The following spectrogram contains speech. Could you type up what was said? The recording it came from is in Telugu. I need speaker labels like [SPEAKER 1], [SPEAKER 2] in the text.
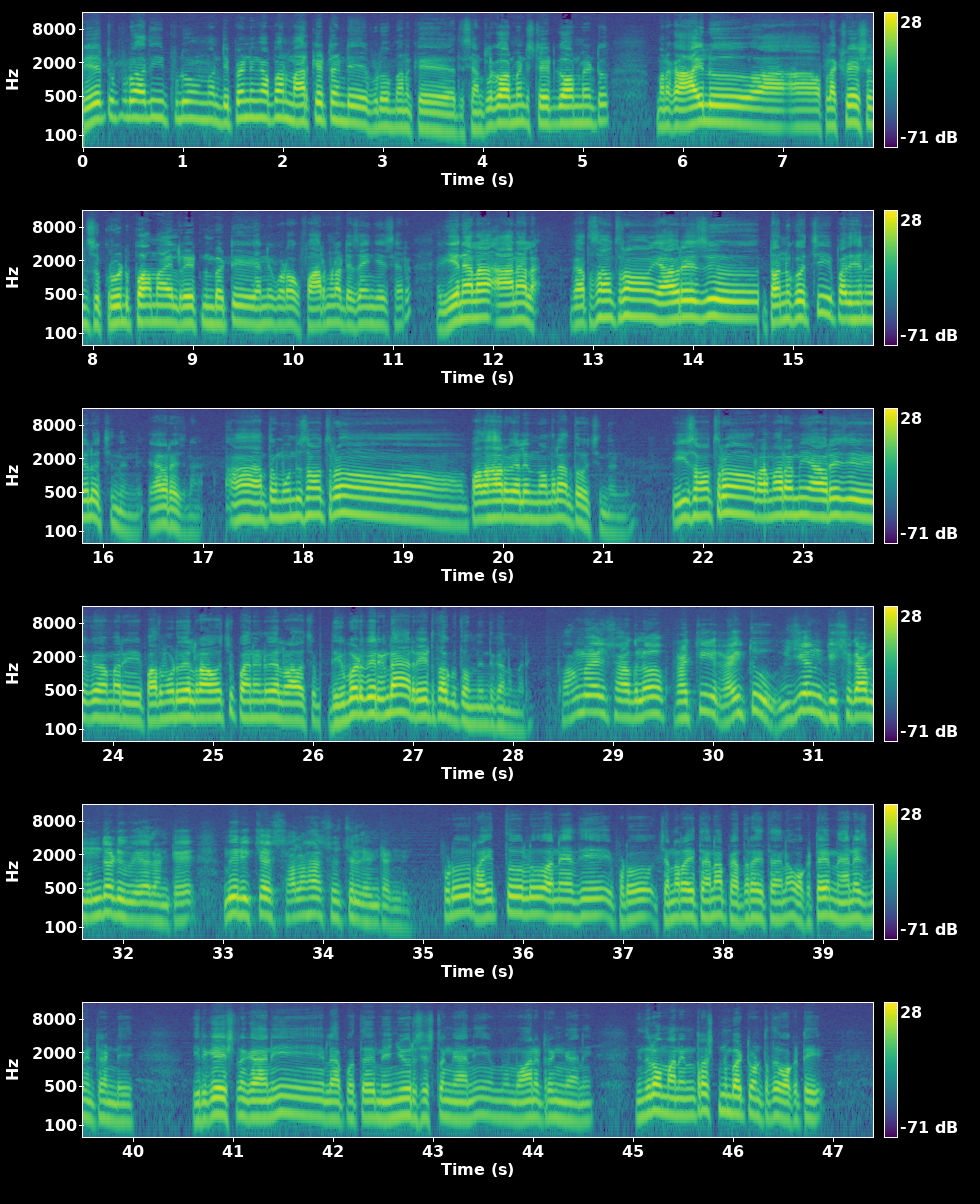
[SPEAKER 1] రేటు ఇప్పుడు అది ఇప్పుడు డిపెండింగ్ అపాన్ మార్కెట్ అండి. ఇప్పుడు మనకి అది సెంట్రల్ గవర్నమెంట్ స్టేట్ గవర్నమెంట్ మనకు ఆయిల్ ఆ ఫ్లక్చుయేషన్స్ క్రూడ్ పామ్ ఆయిల్ రేట్ని బట్టి అన్నీ కూడా ఒక ఫార్ములా డిజైన్ చేశారు. ఏ నెల ఆ నెల. గత సంవత్సరం యావరేజ్ టన్నుకు వచ్చి పదిహేను వేలు వచ్చిందండి యావరేజ్న. అంతకు ముందు సంవత్సరం పదహారు వేల ఎనిమిది వందలు ఎంతో వచ్చిందండి. ఈ సంవత్సరం రమారమి యావరేజ్ ఇక మరి పదమూడు వేలు రావచ్చు పన్నెండు వేలు రావచ్చు. దిగుబడి పెరిగినా రేటు తగ్గుతుంది ఎందుకని మరి?
[SPEAKER 2] పామాయిల్ సాగులో ప్రతి రైతు విజయం దిశగా ముందడుగు వేయాలంటే మీరు ఇచ్చే సలహా సూచనలు ఏంటండి?
[SPEAKER 1] ఇప్పుడు రైతులు అనేది ఇప్పుడు చిన్న రైతు అయినా పెద్ద రైతు అయినా ఒకటే మేనేజ్మెంట్ అండి. ఇరిగేషన్ కానీ లేకపోతే మెన్యూర్ సిస్టమ్ కానీ మానిటరింగ్ కానీ ఇందులో మన ఇంట్రెస్ట్ని బట్టి ఉంటుంది ఒకటి.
